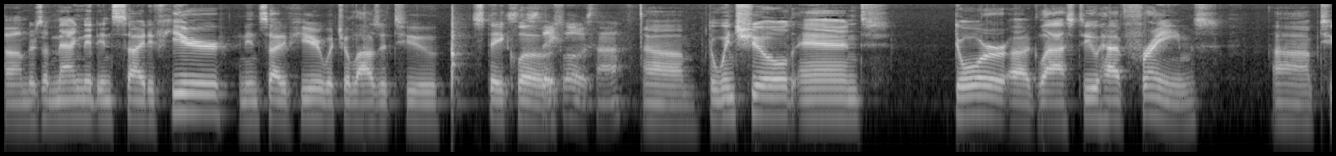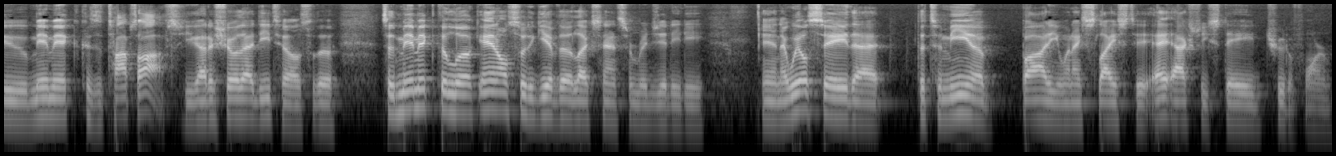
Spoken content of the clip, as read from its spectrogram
Um, there's a magnet inside of here and inside of here, which allows it to stay closed. Stay closed, huh? Um, the windshield and door uh, glass do have frames uh, to mimic because the top's off, so you got to show that detail. So the to mimic the look and also to give the Lexan some rigidity. And I will say that the Tamiya body, when I sliced it, it actually stayed true to form.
